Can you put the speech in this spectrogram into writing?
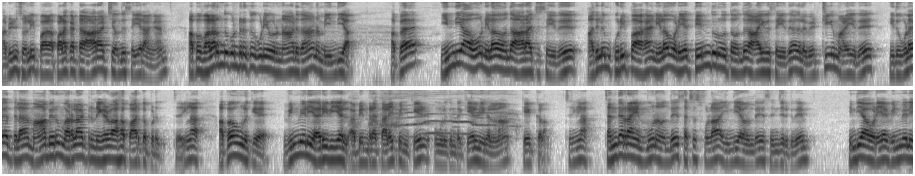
அப்படின்னு சொல்லி ப பலக்கட்ட ஆராய்ச்சியை வந்து செய்கிறாங்க அப்போ வளர்ந்து கொண்டு இருக்கக்கூடிய ஒரு நாடு தான் நம்ம இந்தியா. அப்போ இந்தியாவும் நிலவை வந்து ஆராய்ச்சி செய்து அதிலும் குறிப்பாக நிலவுடைய தென் துருவத்தை வந்து ஆய்வு செய்து அதில் வெற்றியும் அடையுது. இது உலகத்தில் மாபெரும் வரலாற்று நிகழ்வாக பார்க்கப்படுது. சரிங்களா? அப்போ உங்களுக்கு விண்வெளி அறிவியல் அப்படின்ற தலைப்பின் கீழ் உங்களுக்கு இந்த கேள்விகள்லாம் கேட்கலாம். சரிங்களா? சந்திரராயன் மூணை வந்து சக்ஸஸ்ஃபுல்லாக இந்தியா வந்து செஞ்சுருக்குது. இந்தியாவுடைய விண்வெளி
